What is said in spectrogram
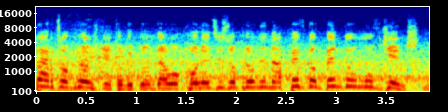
Bardzo groźnie to wyglądało. Koledzy z obrony na pewno będą mu wdzięczni.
